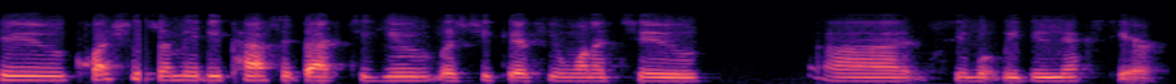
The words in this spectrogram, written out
to questions, or maybe pass it back to you, Lashika, if you wanted to uh, see what we do next here.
